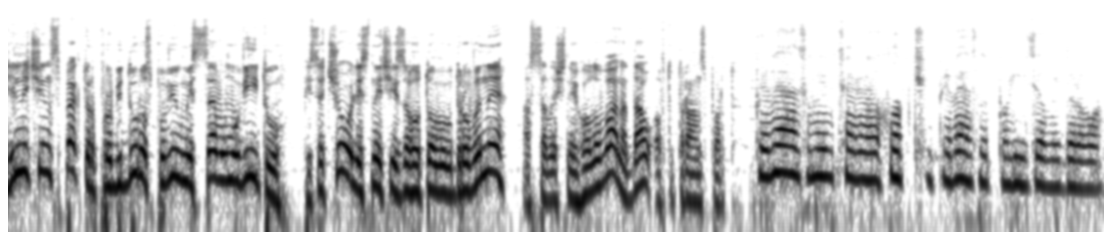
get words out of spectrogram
Дільничий інспектор про біду розповів місцевому війту, після чого лісничий заготовив дровини, а селищний голова надав автотранспорт. Привезли вчора, хлопці привезли, полізали дрова.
